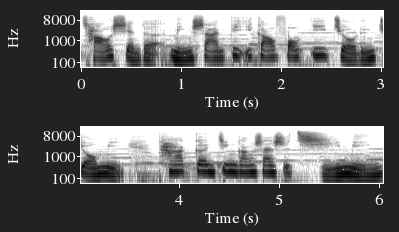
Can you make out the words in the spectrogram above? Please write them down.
朝鲜的名山，第一高峰一九零九米，它跟金刚山是齐名。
